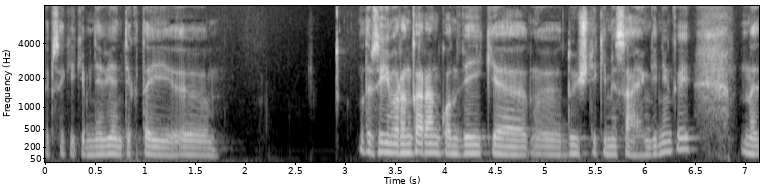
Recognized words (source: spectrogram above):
taip sakykime, ne vien tik tai Na, taip sakykime, ranka rankon veikia du ištikimi sąjungininkai. Na,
